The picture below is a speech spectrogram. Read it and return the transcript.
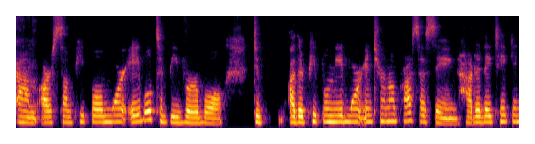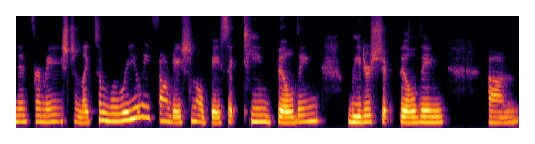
Um, are some people more able to be verbal? Do other people need more internal processing? How do they take in information? Like some really foundational basic team building leadership building um,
